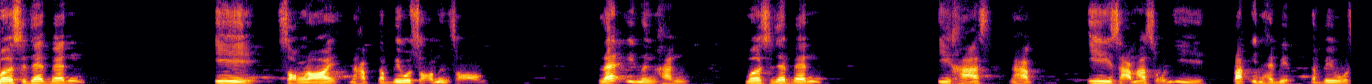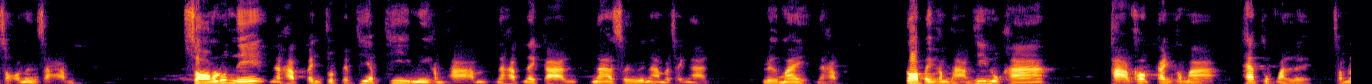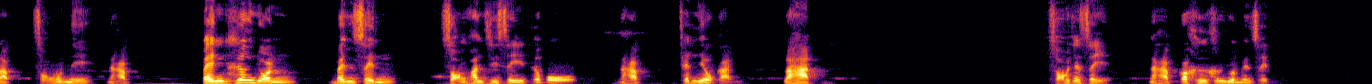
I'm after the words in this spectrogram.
Mercedes-Benz E 200 นะครับ W 212และอีกหนึ่งคัน Mercedes-Benz E Class นะครับ E 350 E Plug-in Hybrid W 213สองรุ่นนี้นะครับ เป็นจุดเปรียบเทียบที่มีคำถามนะครับ ในการน่าซื้อน่ามาใช้งานหรือไม่นะครับ ก็เป็นคำถามที่ลูกค้าถามเข้ากันเข้ามาแทบทุกวันเลยสำหรับ 2 รุ่นนี้นะครับ เป็นเครื่องยนต์เบนซิน 2,000 ซีซีเทอร์โบนะครับ เช่นเดียวกัน รหัส 274 นะครับ ก็คือเครื่องยนต์เบนซิน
